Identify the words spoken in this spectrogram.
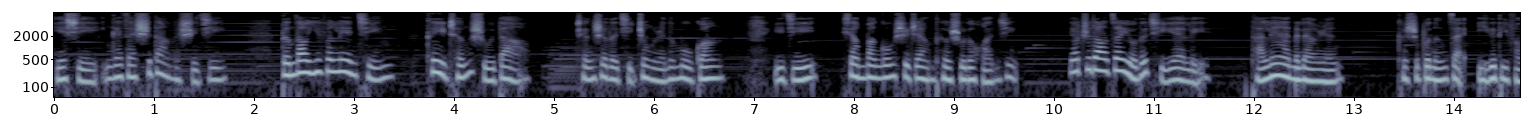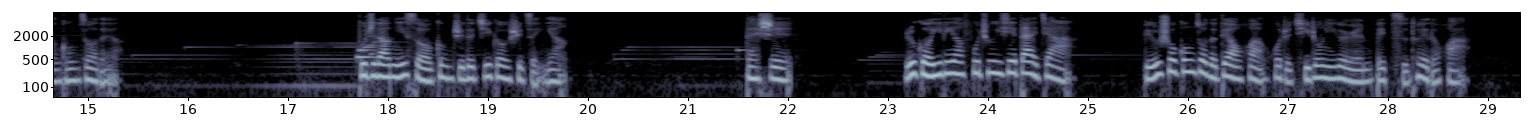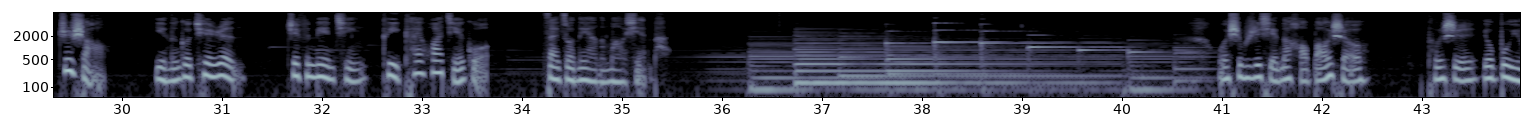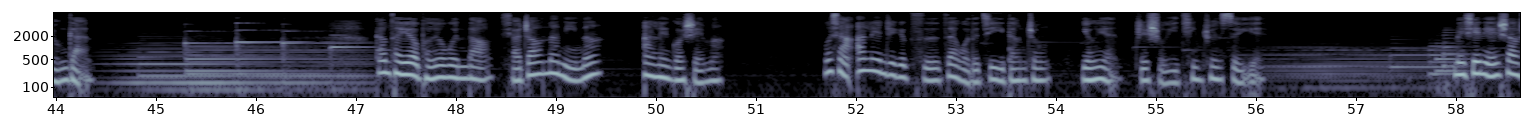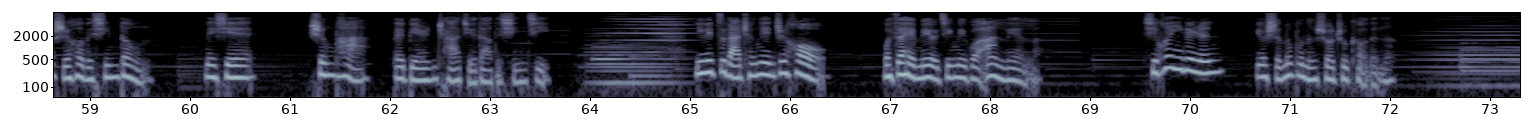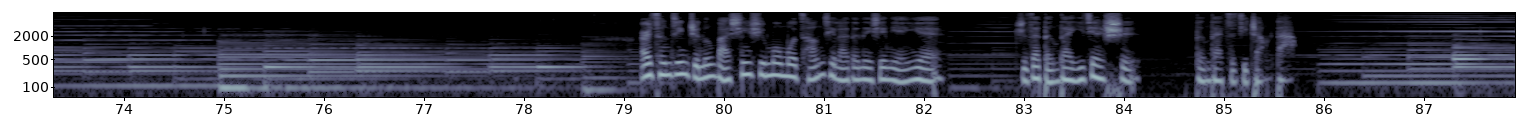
也许应该在适当的时机，等到一份恋情可以成熟到承受得起众人的目光，以及像办公室这样特殊的环境。要知道，在有的企业里，谈恋爱的两人可是不能在一个地方工作的哟。不知道你所供职的机构是怎样，但是。如果一定要付出一些代价，比如说工作的调换或者其中一个人被辞退的话，至少也能够确认这份恋情可以开花结果，再做那样的冒险吧。我是不是显得好保守，同时又不勇敢？刚才也有朋友问到小昭，那你呢？暗恋过谁吗？我想，暗恋这个词，在我的记忆当中，永远只属于青春岁月。那些年少时候的心动，那些生怕被别人察觉到的心悸。因为自打成年之后，我再也没有经历过暗恋了。喜欢一个人，有什么不能说出口的呢？而曾经只能把心绪默默藏起来的那些年月，只在等待一件事，等待自己长大。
